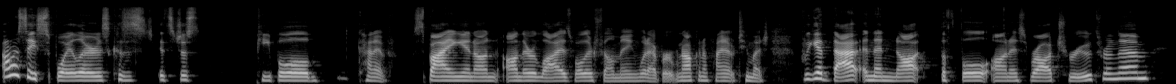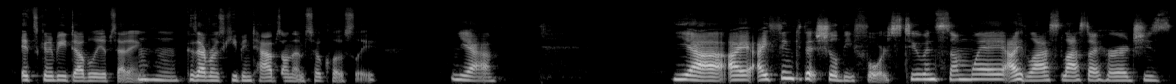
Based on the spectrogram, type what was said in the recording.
I don't want to say spoilers cuz it's just people kind of spying in on on their lives while they're filming whatever. We're not going to find out too much. If we get that and then not the full honest raw truth from them it's going to be doubly upsetting because mm-hmm. everyone's keeping tabs on them so closely. Yeah. Yeah i i think that she'll be forced to in some way. I last last i heard she's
